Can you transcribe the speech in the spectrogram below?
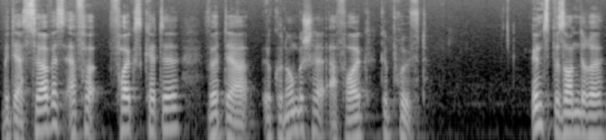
Mit der Service-Erfolgskette wird der ökonomische Erfolg geprüft. Insbesondere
